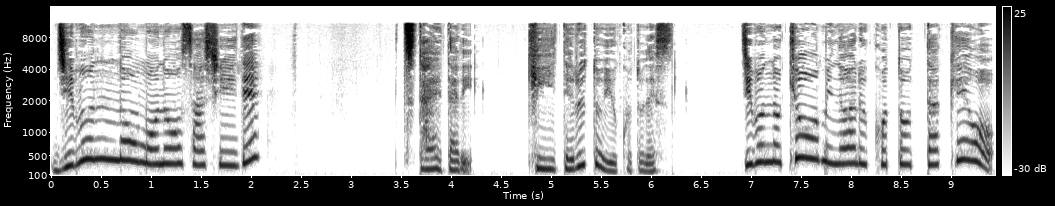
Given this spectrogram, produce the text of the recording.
自分の物差しで伝えたり、聞いてるということです。自分の興味のあることだけを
